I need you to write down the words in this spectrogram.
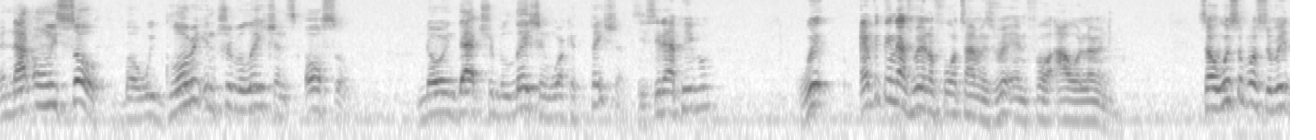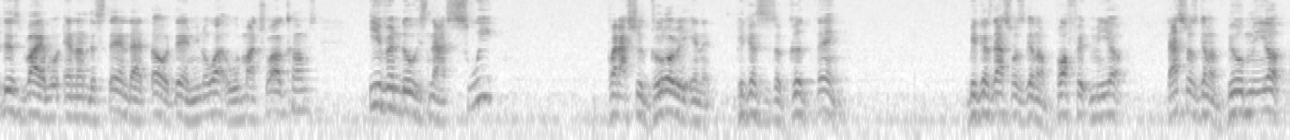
And not only so, but we glory in tribulations also, knowing that tribulation worketh patience. You see that, people? We, everything that's written aforetime is written for our learning. So we're supposed to read this Bible and understand that, oh, damn, you know what? When my trial comes, even though it's not sweet, but I should glory in it because it's a good thing. Because that's what's going to buffet me up. That's what's going to build me up.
